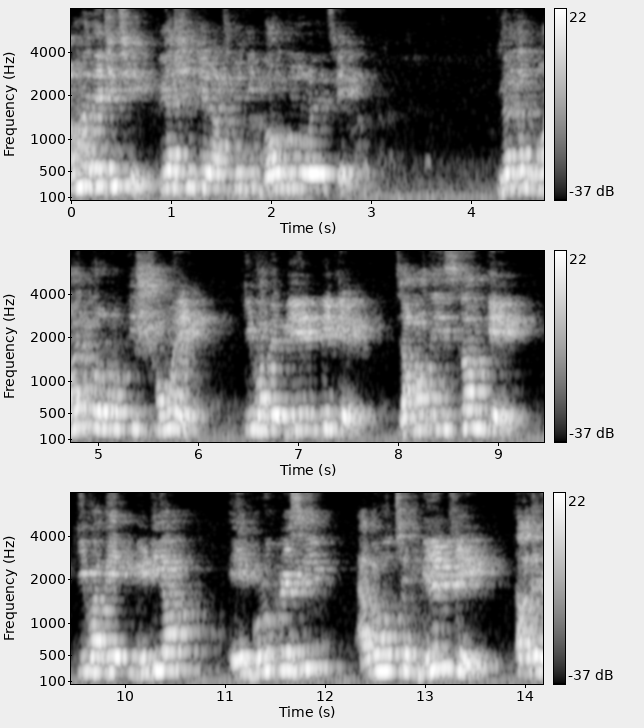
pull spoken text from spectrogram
আমরা দেখেছি ক্রিয়াশীল যে রাজনৈতিক দলগুলো রয়েছে। দুই হাজার নয় পরবর্তী সময়ে কীভাবে বিএনপিকে, জামাতে ইসলামকে, কীভাবে এই মিডিয়া, এই ব্যুরোক্রেসি এবং হচ্ছে মিলিটারি তাদের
